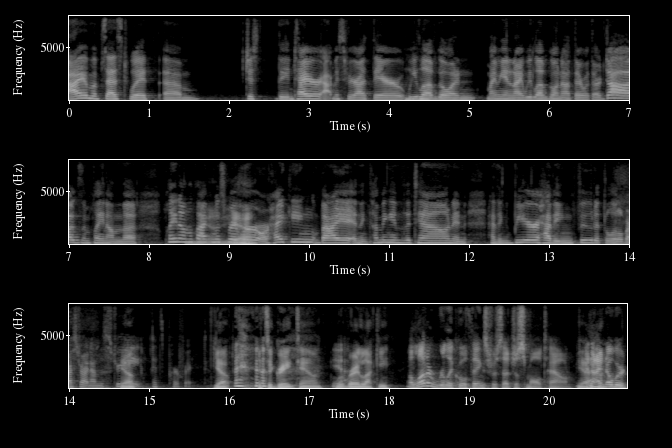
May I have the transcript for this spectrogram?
I am obsessed with um, just the entire atmosphere out there. We Mm-hmm. love going. My man and I, we love going out there with our dogs and playing on the playing on the Clackamas yeah. River or hiking by it, and then coming into the town and having beer, having food at the little restaurant down the street. It's perfect. Yep, it's a great town. Yeah. We're very lucky. A lot of really cool things for such a small town. Yeah. And I know we're,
